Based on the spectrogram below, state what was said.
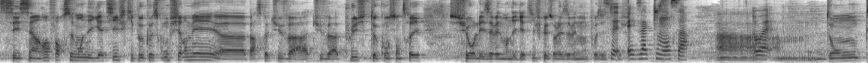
C'est c'est un renforcement négatif qui peut que se confirmer euh, parce que tu vas, tu vas plus te concentrer sur les événements négatifs que sur les événements positifs. C'est exactement ça. Euh, Ouais. Donc,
